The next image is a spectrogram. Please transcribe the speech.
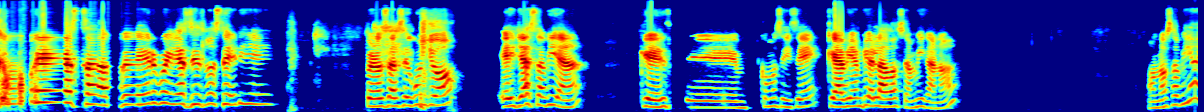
¿Cómo voy a saber, güey? Así es la serie. Pero, o sea, según yo, ella sabía que, este, ¿cómo se dice? Que habían violado a su amiga, ¿no? ¿O no sabía?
